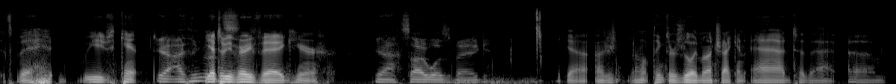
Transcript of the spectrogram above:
it's vague. We just can't. Yeah, I think You have to be very vague here. Yeah, so I was vague. Yeah, I just I don't think there's really much I can add to that. Um,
